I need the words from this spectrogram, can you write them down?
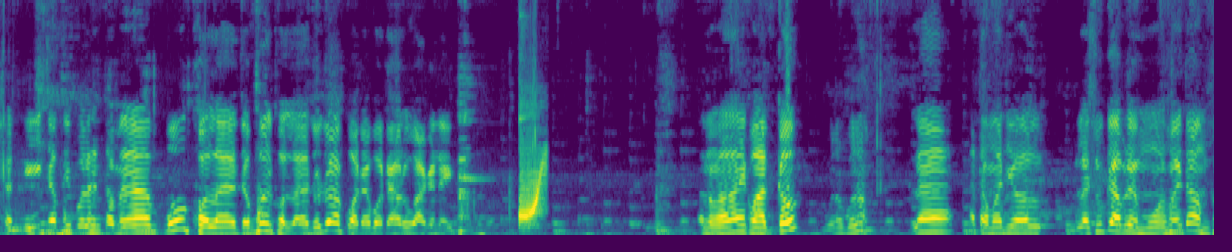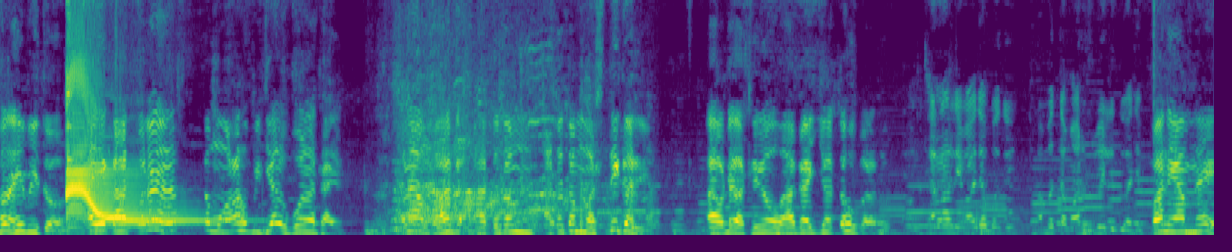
ઠંડી જબરી પડે તમે બહુ ખોલાયા જબર ખોલાયા. જોજો આ કોટા બોટા વાગે નહીં. અને એક વાત કહું? બોલો બોલો. એટલે આ તમારી એટલે શું કે આપણે મોણ હોય તો આમથો નહીં બીતો. એક હાથ કરે ને તો મોણા બીજી વાર ઊભો ના થાય. અને આ વાઘ આ તો તમ આ તો તમે મસ્તી કરી. આ ઓડે અસલીનો વાઘ આવી ગયો તો શું કરવાનું? પણ એમ નહીં.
